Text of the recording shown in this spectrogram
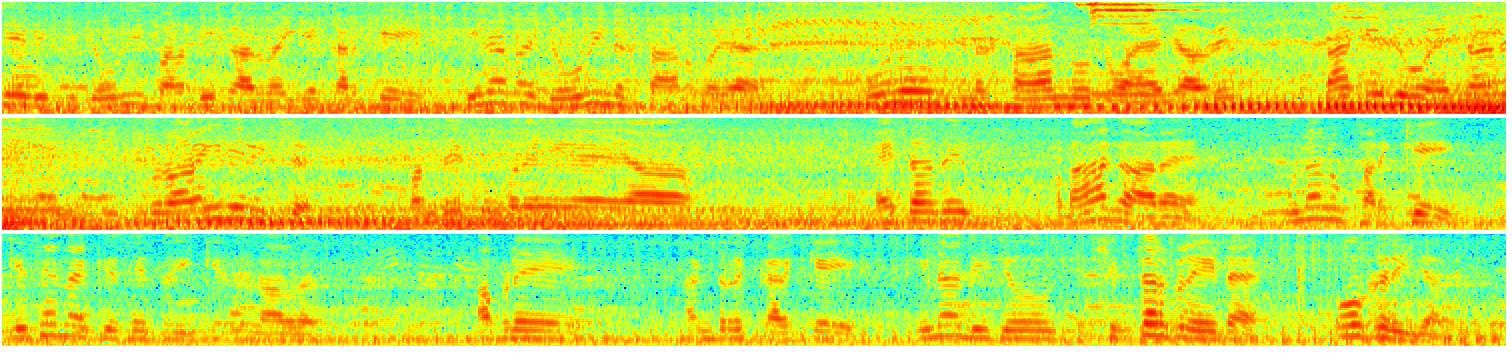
ਦੇ ਵਿੱਚ ਜੋ ਵੀ ਬਣਦੀ ਕਾਰਵਾਈ ਹੈ ਕਰਕੇ ਇਹਨਾਂ ਦਾ ਜੋ ਵੀ ਨੁਕਸਾਨ ਹੋਇਆ ਉਹਨੂੰ ਨੁਕਸਾਨ ਨੂੰ ਦਵਾਇਆ ਜਾਵੇ ਤਾਂ ਕਿ ਜੋ ਐਦਾਂ ਦੇ ਕੁਰਾਲੀ ਦੇ ਵਿੱਚ ਬੰਦੇ ਘੁੰਮ ਰਹੇ ਹੈ ਜਾਂ ਐਦਾਂ ਦੇ ਪਨਾਹਗਾਰ ਹੈ, ਉਹਨਾਂ ਨੂੰ ਫੜ ਕੇ ਕਿਸੇ ਨਾ ਕਿਸੇ ਤਰੀਕੇ ਦੇ ਨਾਲ ਆਪਣੇ ਅੰਡਰ ਕਰਕੇ ਇਹਨਾਂ ਦੀ ਜੋ ਛਿੱਤਰ ਪਲੇਟ ਹੈ, ਉਹ ਕਰੀ ਜਾਵੇ।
